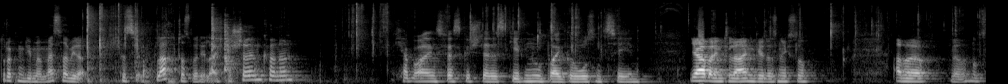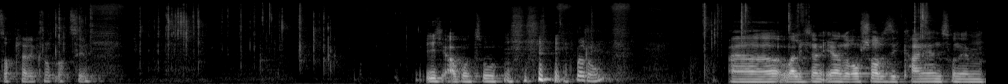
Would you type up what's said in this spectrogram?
drücken die mit dem Messer wieder ein bisschen flach, dass wir die leichter schälen können. Ich habe allerdings festgestellt, es geht nur bei großen Zehen. Ja, bei den kleinen geht das nicht so. Aber ja, nutzt doch kleine Knoblauchzehen. Ich ab und zu. Warum? Äh, weil ich dann eher darauf schaue, dass ich keine in so einem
